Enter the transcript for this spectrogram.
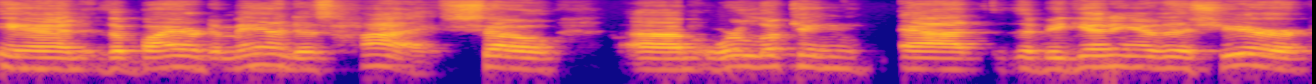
and the buyer demand is high. So um, we're looking at the beginning of this year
